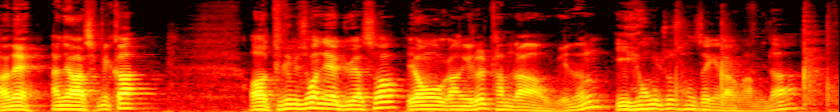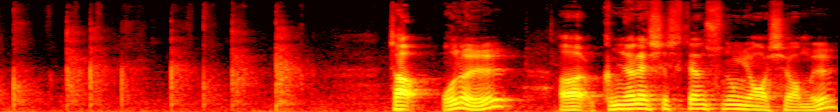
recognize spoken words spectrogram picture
아, 네. 안녕하십니까? 어, 드림스원 예주에서 영어 강의를 담당하고 있는 이형주 선생이라고 합니다. 자, 오늘 어, 금년에 실시된 수능 영어 시험을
